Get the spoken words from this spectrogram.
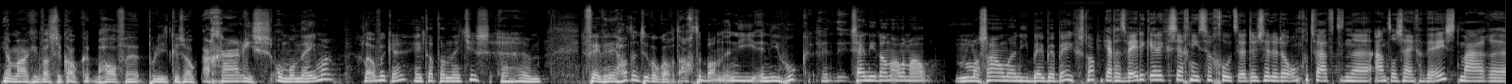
Ja, Mark, ik was natuurlijk ook behalve politicus ook agrarisch ondernemer, geloof ik, hè? heet dat dan netjes. Uh, de VVD had natuurlijk ook wel wat achterban in die, in die hoek. Zijn die dan allemaal massaal naar die BBB gestapt? Ja, dat weet ik eerlijk gezegd niet zo goed. Er zullen er ongetwijfeld een uh, aantal zijn geweest, maar... Uh,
